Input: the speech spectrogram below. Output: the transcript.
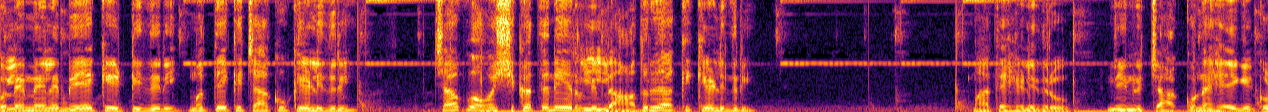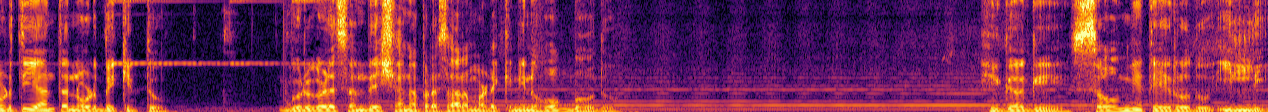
ಒಲೆ ಮೇಲೆ ಬೇಕೆ ಇಟ್ಟಿದ್ದೀರಿ, ಮತ್ತೇಕೆ ಚಾಕು ಕೇಳಿದ್ರಿ? ಚಾಕು ಅವಶ್ಯಕತೆನೇ ಇರಲಿಲ್ಲ, ಆದರೂ ಯಾಕೆ ಕೇಳಿದ್ರಿ? ಮಾತೆ ಹೇಳಿದ್ರು, ನೀನು ಚಾಕುನ ಹೇಗೆ ಕೊಡ್ತೀಯ ಅಂತ ನೋಡಬೇಕಿತ್ತು. ಗುರುಗಳ ಸಂದೇಶನ ಪ್ರಸಾರ ಮಾಡೋಕ್ಕೆ ನೀನು ಹೋಗಬಹುದು. ಹೀಗಾಗಿ ಸೌಮ್ಯತೆ ಇರೋದು ಇಲ್ಲಿ.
